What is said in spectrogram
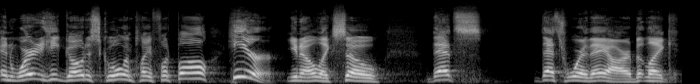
and where did he go to school and play football? Here, you know, like so. That's that's where they are. But like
